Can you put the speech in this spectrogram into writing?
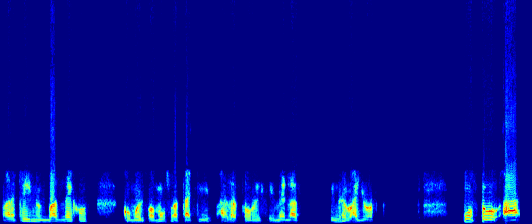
para que irnos más lejos, como el famoso ataque a las Torres Gemelas en Nueva York. Esto ha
